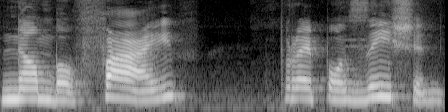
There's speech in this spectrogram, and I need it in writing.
Number five, preposition.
